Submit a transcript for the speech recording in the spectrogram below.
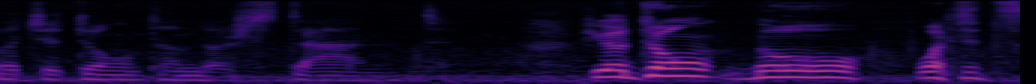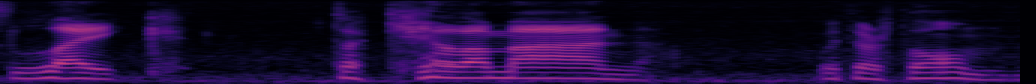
But you don't understand. You don't know what it's like to kill a man with your thumb.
